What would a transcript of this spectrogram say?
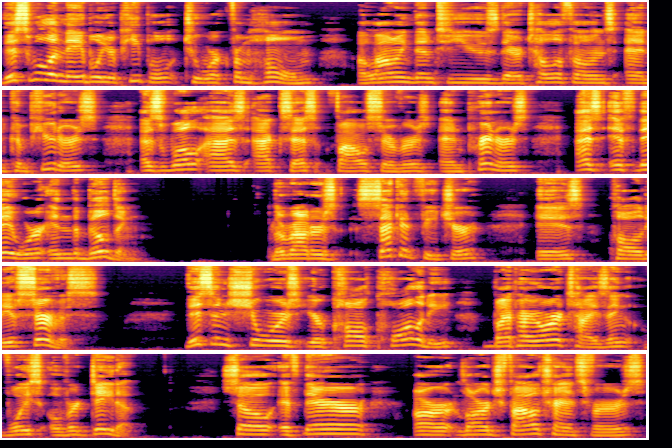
This will enable your people to work from home, allowing them to use their telephones and computers, as well as access file servers and printers as if they were in the building. The router's second feature is quality of service. This ensures your call quality by prioritizing voice over data. So if there are large file transfers,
